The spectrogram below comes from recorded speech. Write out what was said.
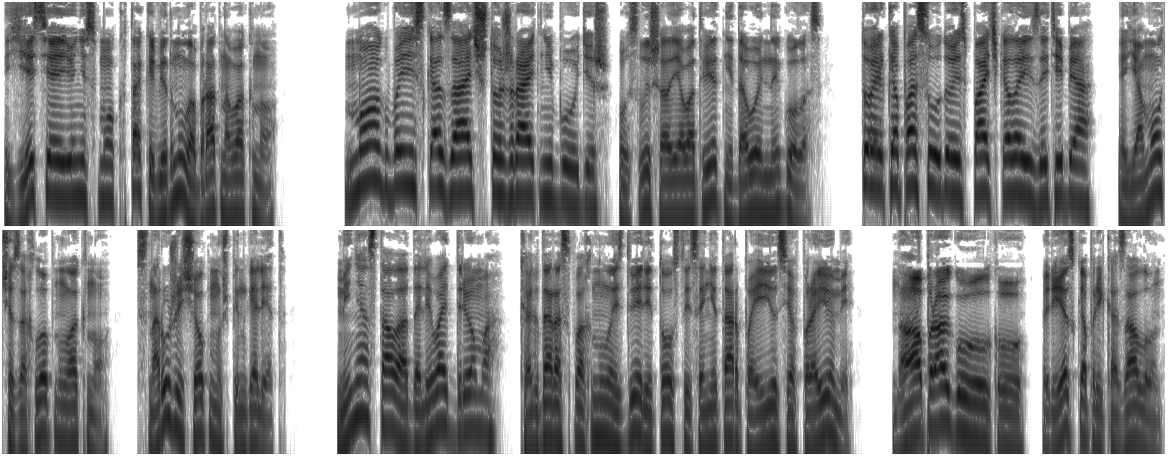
Есть я ее не смог, так и вернул обратно в окно. «Мог бы и сказать, что жрать не будешь», – услышал я в ответ недовольный голос. «Только посуду испачкала из-за тебя». Я молча захлопнул окно. Снаружи щелкнул шпингалет. Меня стало одолевать дрема. Когда распахнулась дверь и толстый санитар появился в проеме. «На прогулку!» – резко приказал он.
